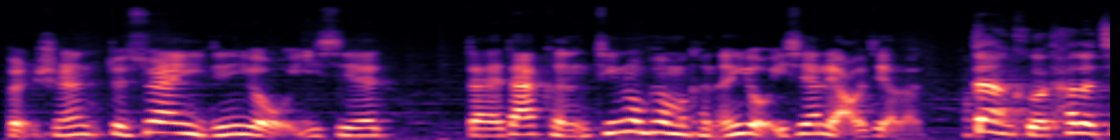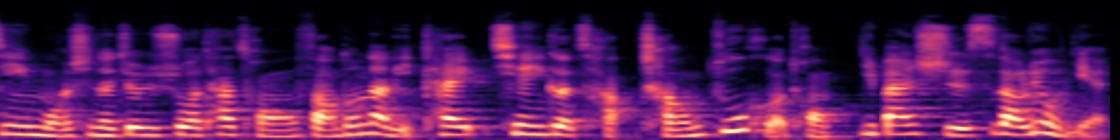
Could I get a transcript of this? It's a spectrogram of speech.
本身对，虽然已经有一些。大家，大家可能听众朋友们可能有一些了解了。蛋壳它的经营模式呢，就是说它从房东那里开签一个长长租合同，一般是四到六年，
